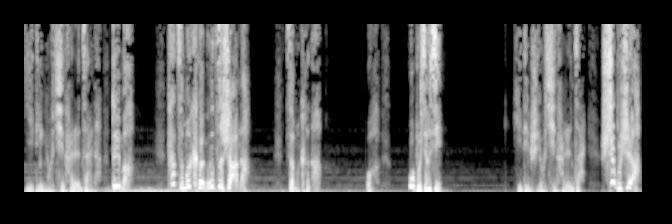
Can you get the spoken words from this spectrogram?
一定有其他人在的，对吗？他怎么可能自杀呢？怎么可能？我我不相信，一定是有其他人在，是不是啊？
